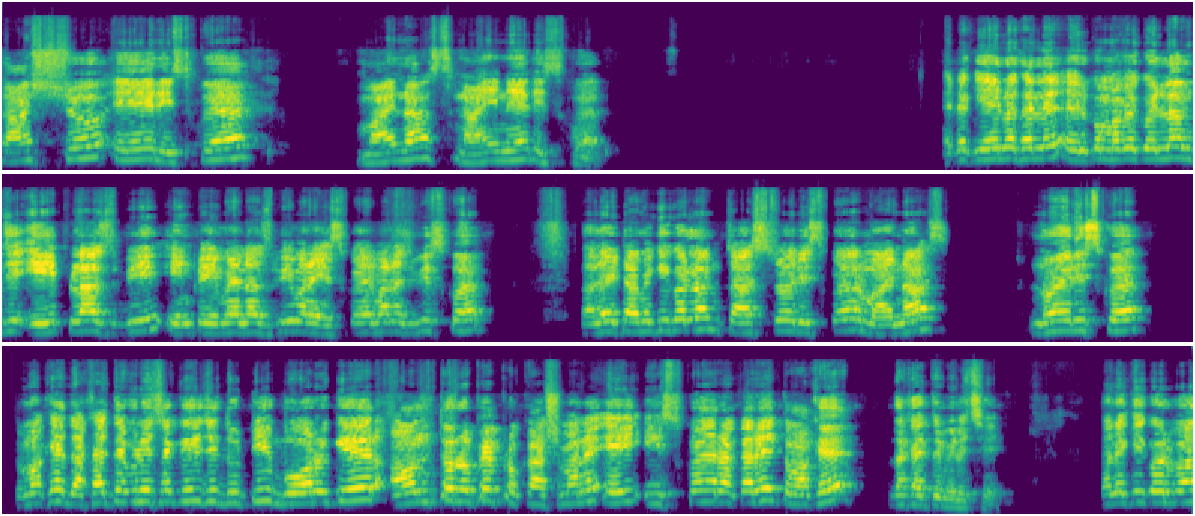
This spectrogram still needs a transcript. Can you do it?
চারশো এর স্কোয়ার মাইনাস নাইন এর স্কোয়ার এটা কি হলো তাহলে? এরকম ভাবে করলাম যে A plus B into A minus B মানে স্কোয়ার মাইনাস বি স্কোয়ার তাহলে এটা আমি কি করলাম? চারশো এর স্কোয়ার মাইনাস নয় এর স্কোয়ার তোমাকে দেখাইতে বলেছে কি যে দুটি বর্গের অন্তরূপে প্রকাশ মানে এই স্কোয়ার আকারে তোমাকে দেখাতে বলেছে। তাহলে কি করবা?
